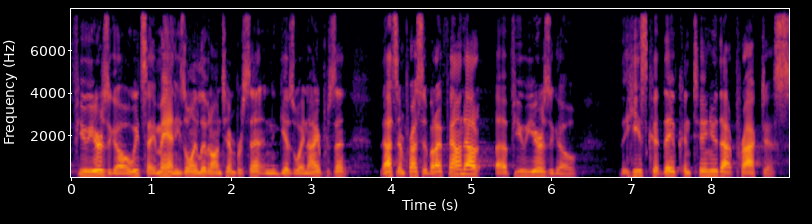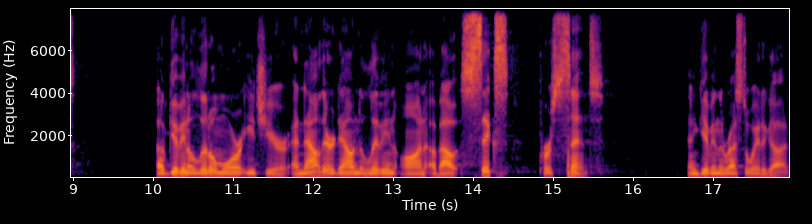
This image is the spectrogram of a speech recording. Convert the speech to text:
few years ago, we'd say, man, he's only living on 10% and he gives away 90%. That's impressive. But I found out a few years ago that he's, they've continued that practice of giving a little more each year. And now they're down to living on about 6% and giving the rest away to God.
